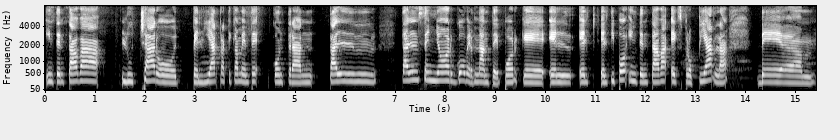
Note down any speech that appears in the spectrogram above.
intentaba luchar o pelear prácticamente contra tal tal señor gobernante porque el, el tipo intentaba expropiarla de, um,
